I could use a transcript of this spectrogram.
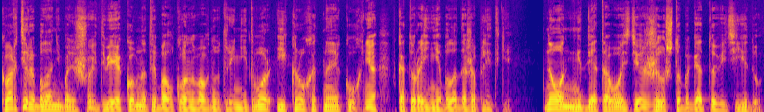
Квартира была небольшой, две комнаты, балкон во внутренний двор и крохотная кухня, в которой не было даже плитки. Но он не для того здесь жил, чтобы готовить еду.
